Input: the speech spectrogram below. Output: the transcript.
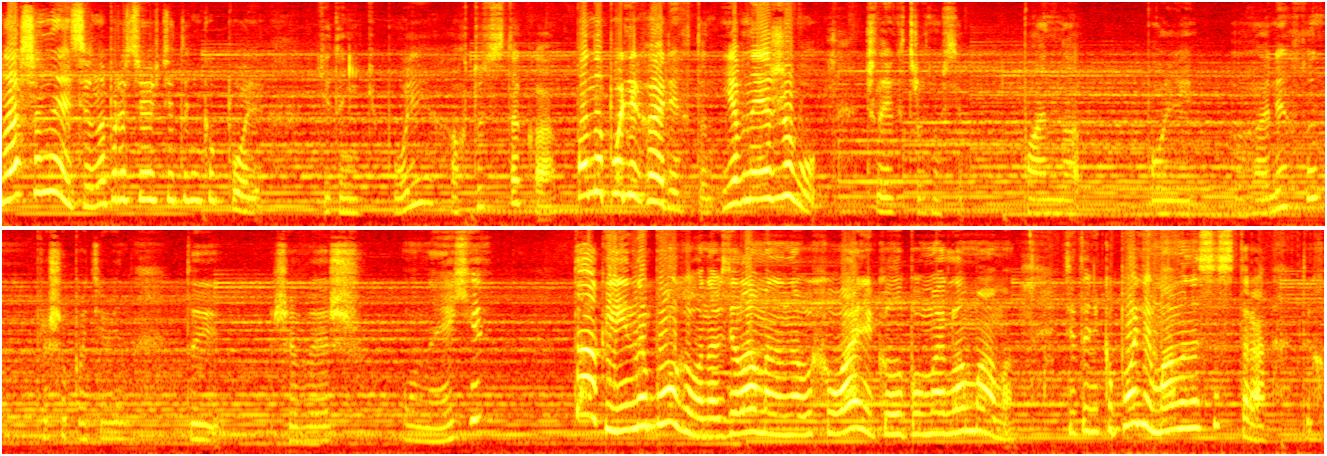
Наша Ненсі, вона працює в тітоньки Полі. Тітоньки Полі? А хто це така? Пана Полі Гаррінгтон, я в неї живу. Чоловік строгнувся. Пана Полі Гаррінгтон? прошепотів він. Ти живеш у неї? Так, її не Бога, вона взяла мене на виховання, коли померла мама. Тітонька Поля мамина сестра, тихо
